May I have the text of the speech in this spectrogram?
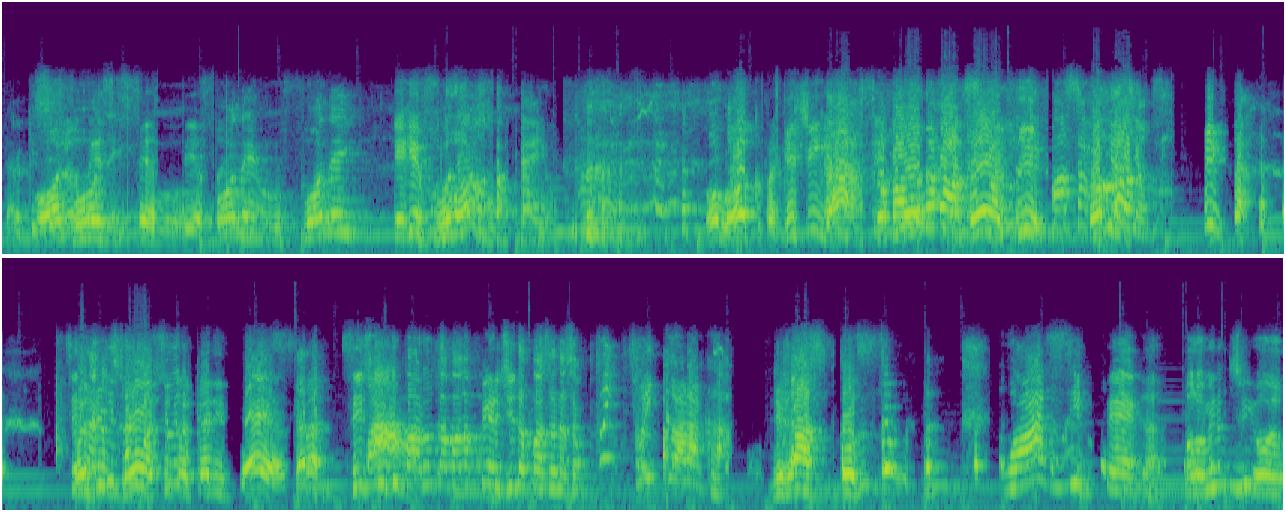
Quero que Olho se fodem. nesse O, CT, Foden, o Foden. Que que Foda- fudou, velho? Ô louco, pra que xingar? Tô falando uma boa aqui. que passa aqui, assim, ó. Você Tô tá aqui, de só- boa aqui trocando ideia. Os caras Você escuta o barulho da bala perdida passando assim, ó. Foi, caraca! De raspoção. Quase pega! Palomino desviou. Eu...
